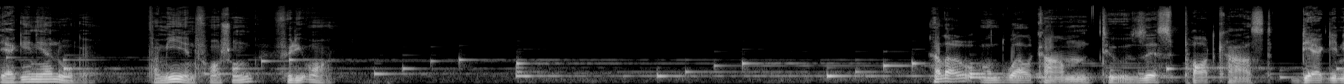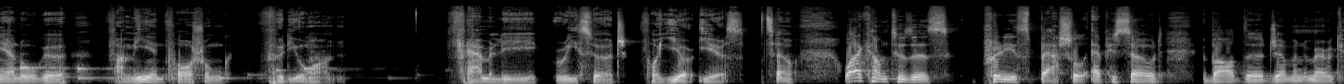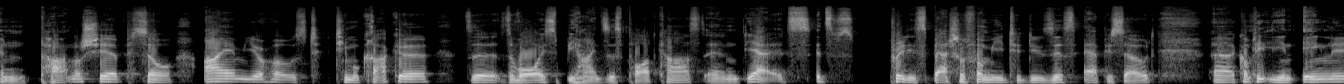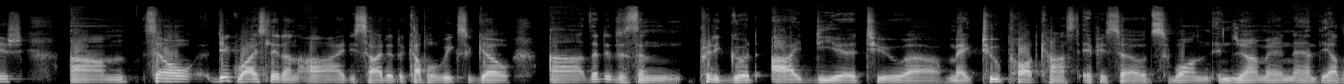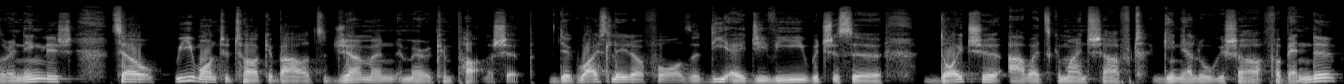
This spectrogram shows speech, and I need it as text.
Der Genealoge. Familienforschung für die Ohren. Hello and welcome to this podcast Der Genealoge Familienforschung für die Ohren. Family research for your ears. So, welcome to this pretty special episode about the German American partnership. So I am your host, Timo Kracke, the, the voice behind this podcast. And yeah, it's, it's pretty special for me to do this episode, uh, completely in English. Um, so Dirk Weisleder and I decided a couple of weeks ago uh, that it is a pretty good idea to uh, make two podcast episodes, one in German and the other in English. So we want to talk about the German American partnership. Dirk Weisleder for the DAGV, which is a Deutsche Arbeitsgemeinschaft genealogischer Verbände.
